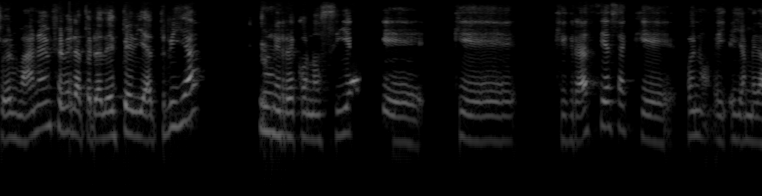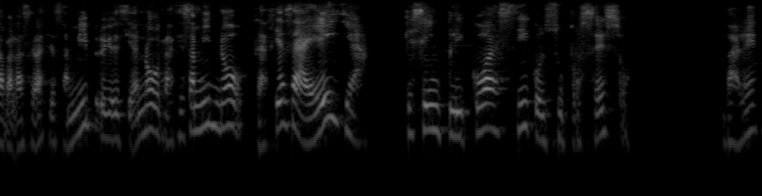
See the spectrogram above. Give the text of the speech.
su hermana enfermera, pero de pediatría, me mm. reconocía que, que, gracias a que, bueno, e-, ella me daba las gracias a mí, pero yo decía, no, gracias a mí no, gracias a ella, que se implicó así con su proceso, ¿vale?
